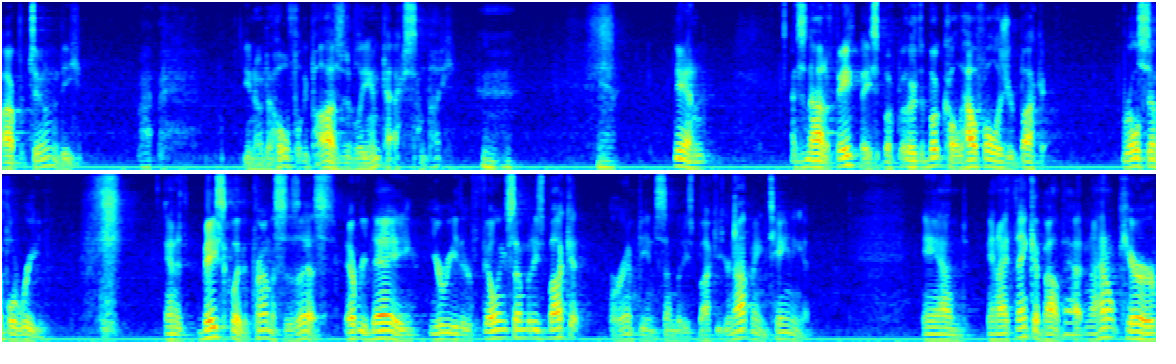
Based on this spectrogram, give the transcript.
opportunity, you know, to hopefully positively impact somebody. And it's not a faith-based book, but there's a book called "How Full Is Your Bucket?" Real simple read. And it, basically, the premise is this: every day, you're either filling somebody's bucket or emptying somebody's bucket. You're not maintaining it. And and I think about that, and I don't care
